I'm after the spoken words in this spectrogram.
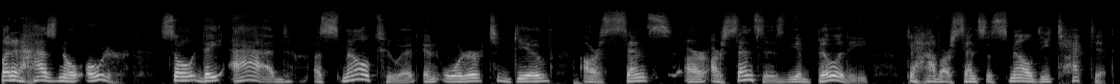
But it has no odor. So they add a smell to it in order to give our sense, our, our senses the ability to have our sense of smell detect it.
